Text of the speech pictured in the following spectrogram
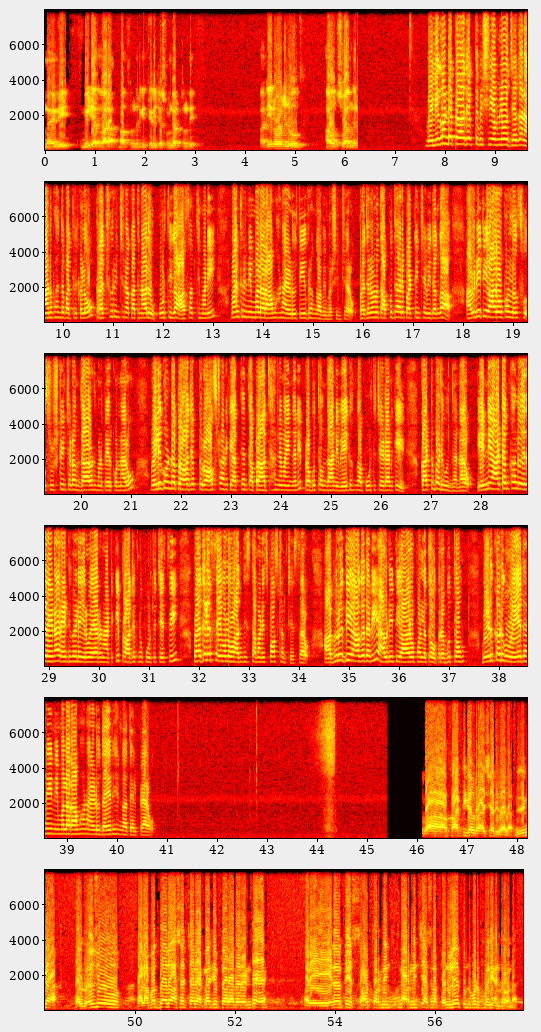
అనేది మీడియా ద్వారా భక్తులందరికీ తెలియజేసుకోవడం జరుగుతుంది. పది రోజులు ఆ ఉత్సవాన్ని వెలిగొండ ప్రాజెక్టు విషయంలో జగన్ అనుబంధ పత్రికలో ప్రచురించిన కథనాలు పూర్తిగా అసత్యమని మంత్రి నిమ్మల రామనాయుడు తీవ్రంగా విమర్శించారు. ప్రజలను తప్పుదారి పట్టించే విధంగా అవినీతి ఆరోపణలు సృష్టించడం దారుణమని పేర్కొన్నారు. వెలిగొండ ప్రాజెక్టు రాష్ట్రానికి అత్యంత ప్రాధాన్యమైందని ప్రభుత్వం దాన్ని వేగంగా పూర్తి చేయడానికి కట్టుబడి ఉందన్నారు. ఎన్ని ఆటంకాలు ఎదురైనా రెండు వేల ఇరవై ఆరు నాటికి ప్రాజెక్టును పూర్తి చేసి ప్రజల సేవలు అందిస్తామని స్పష్టం చేశారు. అభివృద్ధి ఆగదని అవినీతి ఆరోపణలతో ప్రభుత్వం వెనుకడుగు వేయదని నిమ్మల రామానాయుడు ధైర్యంగా తెలిపారు. ఆర్టికల్ రాశారు ఇవాళ. నిజంగా వాళ్ళు రోజు వాళ్ళ అబద్ధాలు అసత్యాలు ఎట్లా చెప్తారు అనేది అంటే మరి ఏదైతే సంవత్సరం నుంచి నర నుంచి అసలు పనులే కుంటుపడిపోయినాయి అంటూ ఉన్నారు.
